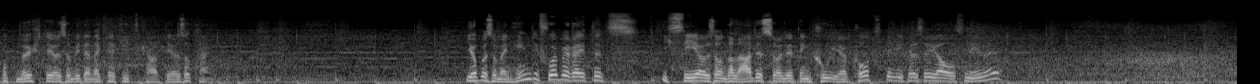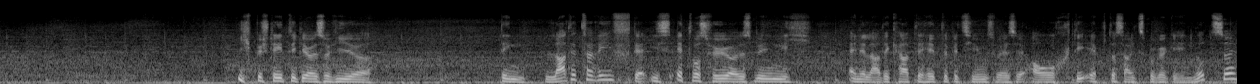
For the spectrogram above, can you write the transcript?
und möchte also mit einer Kreditkarte also tanken. Ich habe also mein Handy vorbereitet. Ich sehe also an der Ladesäule den QR-Code, den ich also hier aufnehme. Ich bestätige also hier den Ladetarif. Der ist etwas höher, als wenn ich eine Ladekarte hätte, beziehungsweise auch die App der Salzburger AG nutze.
